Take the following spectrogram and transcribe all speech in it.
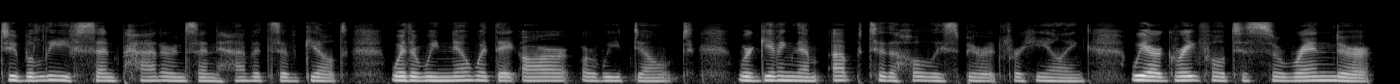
to beliefs and patterns and habits of guilt, whether we know what they are or we don't. We're giving them up to the Holy Spirit for healing. We are grateful to surrender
